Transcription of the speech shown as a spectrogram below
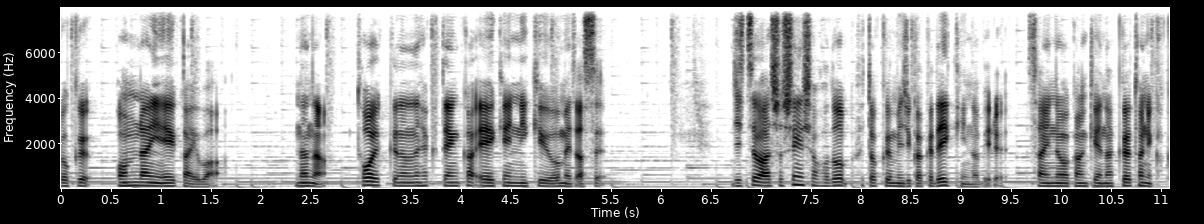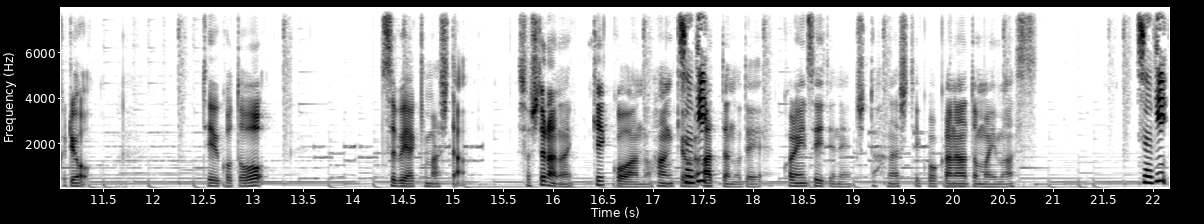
6、オンライン英会話。7、TOEIC700 点か英検2級を目指す。実は初心者ほど太く短くで一気に伸びる。才能は関係なくとにかく量。っていうことをつぶやきました。そしたらね、結構あの反響があったので、これについてね、ちょっと話していこうかなと思います。次、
